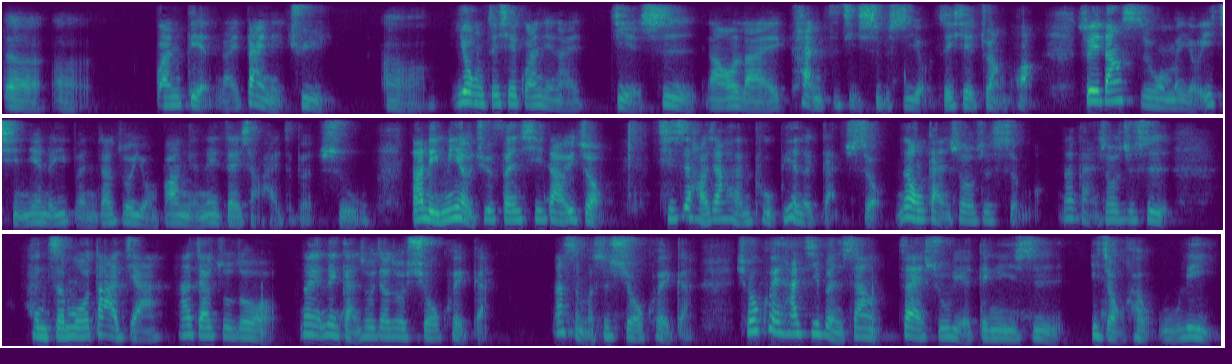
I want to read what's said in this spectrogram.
的呃观点来带你去呃用这些观点来解释，然后来看自己是不是有这些状况。所以当时我们有一起念了一本叫做《拥抱你的内在小孩》这本书，那里面有去分析到一种其实好像很普遍的感受，那种感受是什么？那感受就是很折磨大家，那叫做做那那感受叫做羞愧感。那什么是羞愧感？羞愧它基本上在书里的定义是一种很无力，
